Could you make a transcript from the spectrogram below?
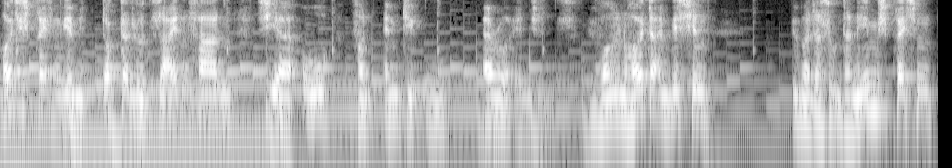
Heute sprechen wir mit Dr. Lutz Seidenfaden, CIO von MTU Aero Engines. Wir wollen heute ein bisschen über das Unternehmen sprechen,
